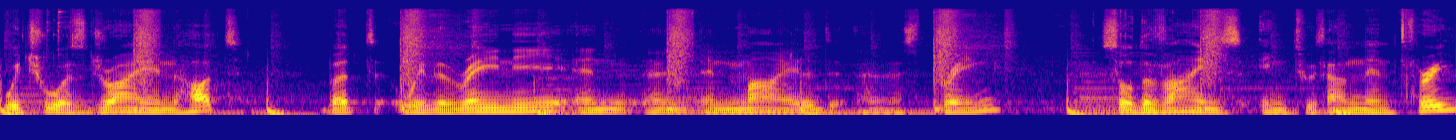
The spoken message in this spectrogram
which was dry and hot, but with a rainy and, and, and mild uh, spring. So the vines in 2003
